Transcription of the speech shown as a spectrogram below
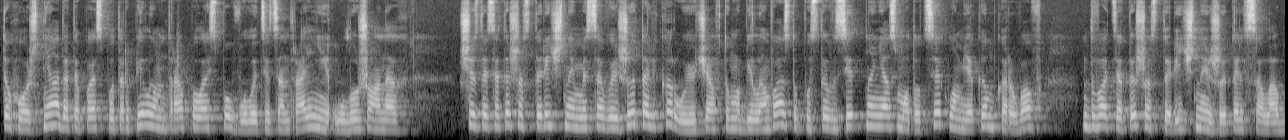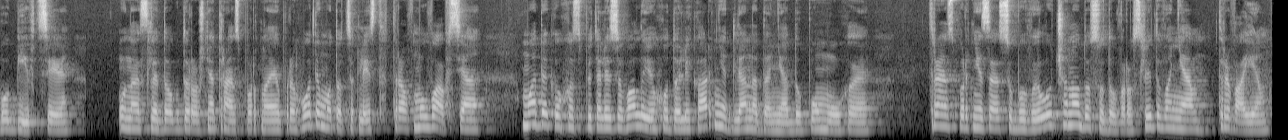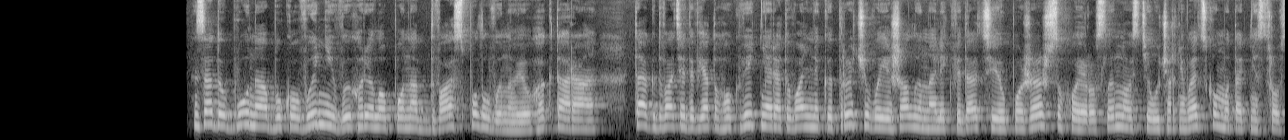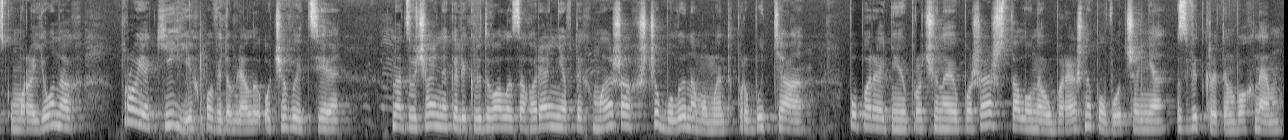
Того ж дня ДТП з потерпілим трапилась по вулиці Центральній у Лужанах. 66-річний місцевий житель, керуючи автомобілем ВАЗ, допустив зіткнення з мотоциклом, яким керував 26-річний житель села Бобівці. Унаслідок дорожньо-транспортної пригоди мотоцикліст травмувався. Медики госпіталізували його до лікарні для надання допомоги. Транспортні засоби вилучено, досудове розслідування триває. За добу на Буковині вигоріло понад 2,5 гектара. Так, 29 квітня рятувальники тричі виїжджали на ліквідацію пожеж сухої рослинності у Чернівецькому та Дністровському районах, про які їх повідомляли очевидці. Надзвичайники ліквідували загоряння в тих межах, що були на момент прибуття. Попередньою причиною пожеж стало необережне поводження з відкритим вогнем.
